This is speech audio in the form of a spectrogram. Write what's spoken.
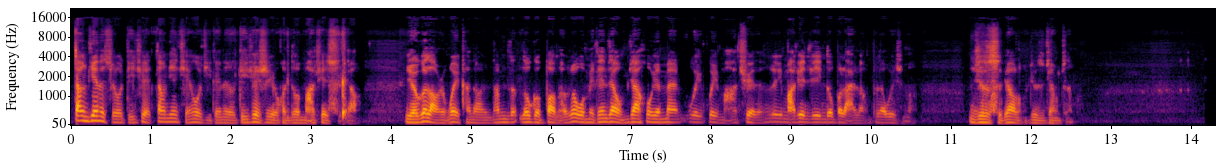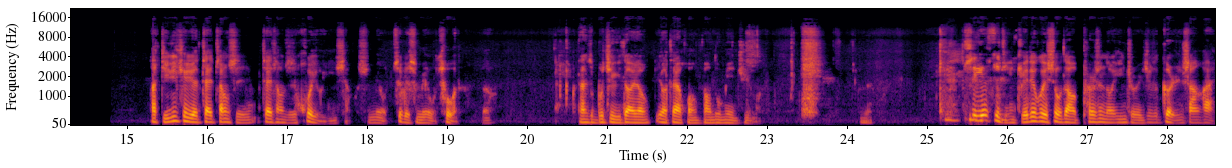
当天的时候的确，当天前后几天的时候的确是有很多麻雀死掉。有个老人，我也看到他们的 logo 报道说，我每天在我们家后院卖喂喂麻雀的，所以麻雀最近都不来了，不知道为什么，你就是死掉了，就是这样子。那的的确确在当时在当时会有影响，是没有这个是没有错的啊，但是不至于到要要再防防毒面具嘛。这些事情绝对会受到 personal injury，就是个人伤害，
